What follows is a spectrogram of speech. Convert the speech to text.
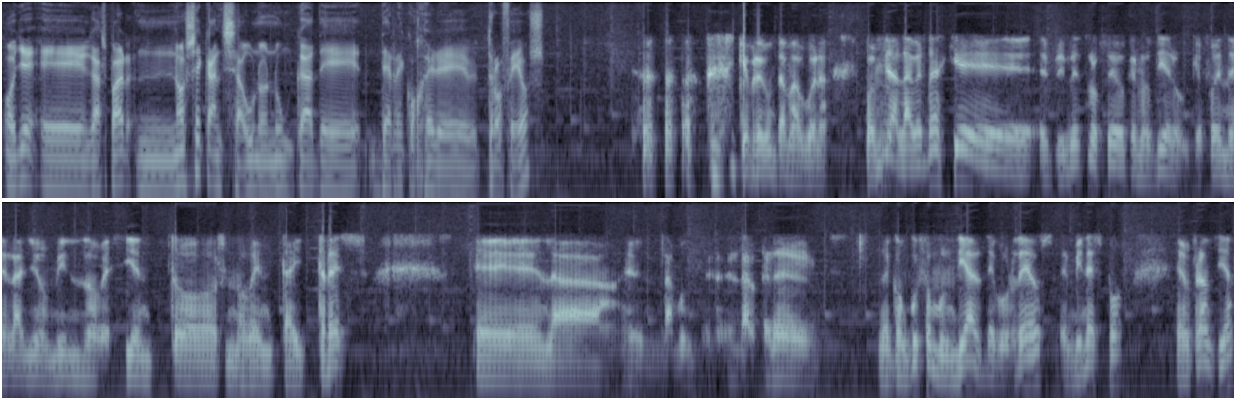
Oye, eh, Gaspar, ¿no se cansa uno nunca de, recoger eh, trofeos? Qué pregunta más buena. Pues mira, la verdad es que el primer trofeo que nos dieron, que fue en el año 1993, en, el, concurso mundial de Burdeos, en Minespo, en Francia,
